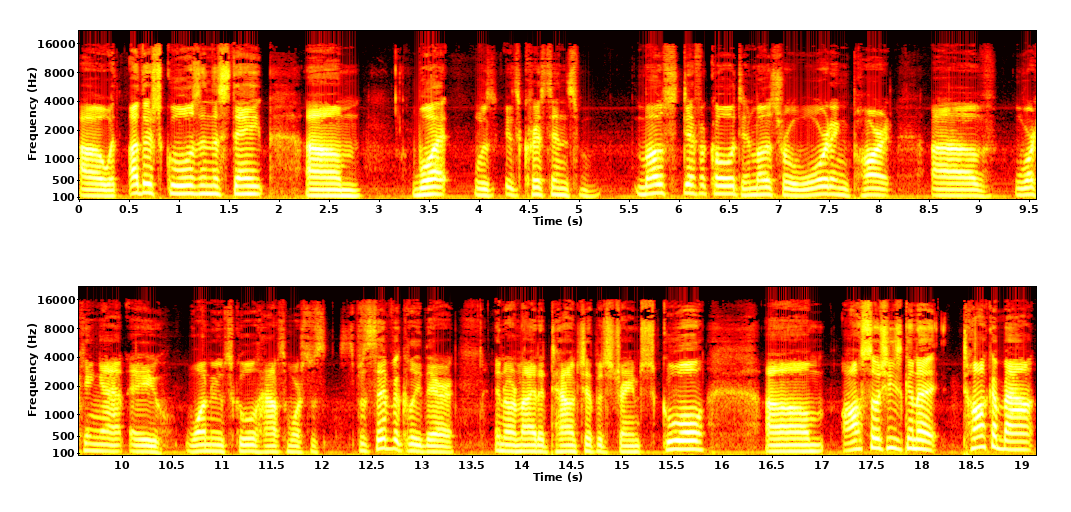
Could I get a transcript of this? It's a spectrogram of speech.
with other schools in the state. Um, what was is Kristen's most difficult and most rewarding part of working at a one room schoolhouse, more spe- specifically there in Oneida Township at Strange School. Um, also, she's going to talk about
